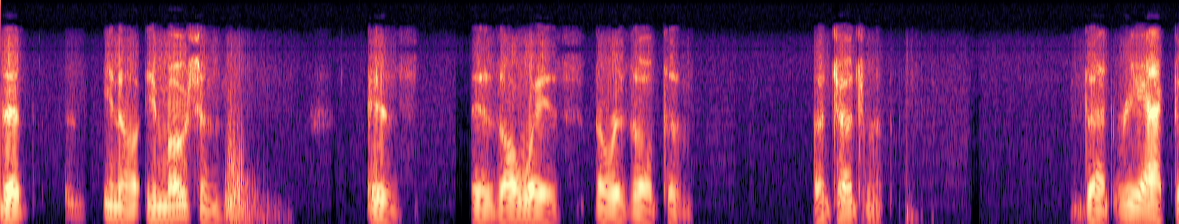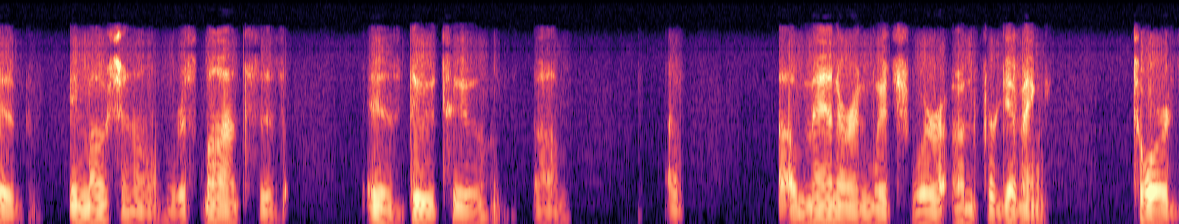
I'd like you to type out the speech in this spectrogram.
that you know emotion is is always a result of a judgment that reactive emotional response is is due to um, a, a manner in which we're unforgiving towards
